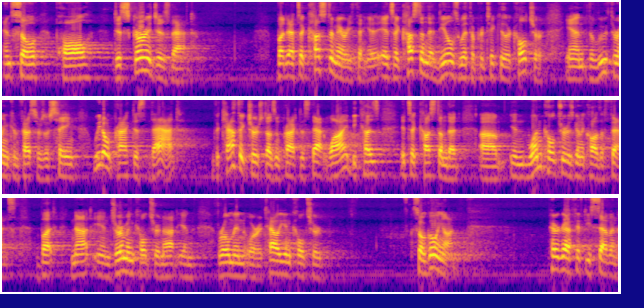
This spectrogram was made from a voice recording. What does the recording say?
And so Paul discourages that. But that's a customary thing. It's a custom that deals with a particular culture. And the Lutheran confessors are saying, we don't practice that. The Catholic Church doesn't practice that. Why? Because it's a custom that uh, in one culture is going to cause offense, but not in German culture, not in Roman or Italian culture. So, going on. Paragraph 57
